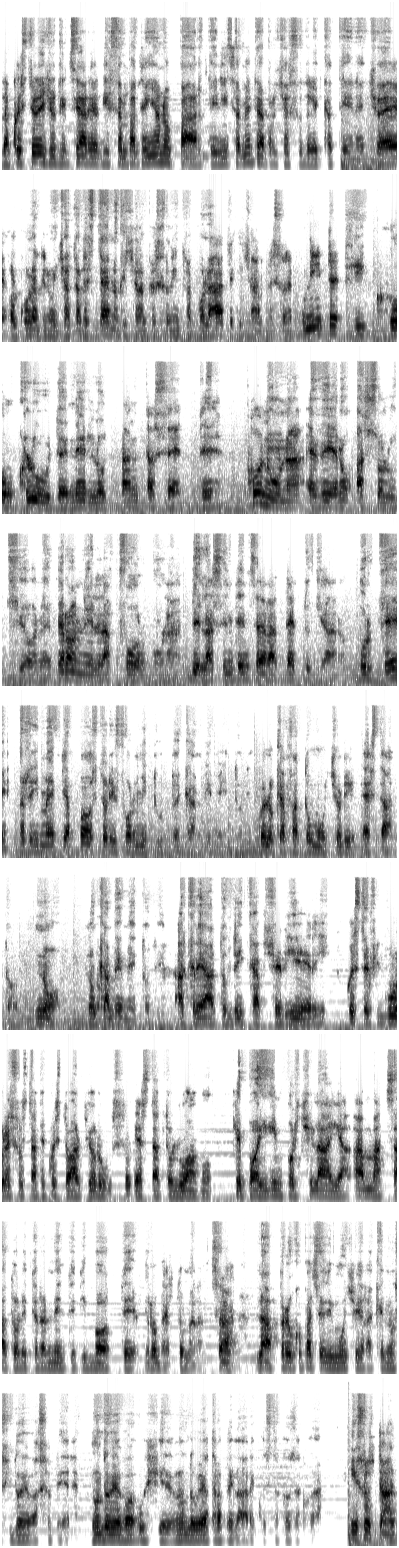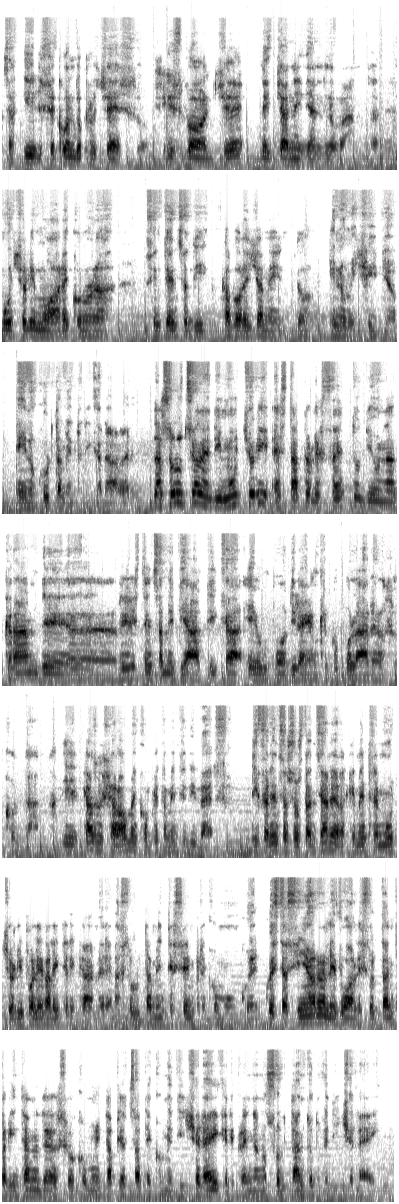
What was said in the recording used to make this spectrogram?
La questione giudiziaria di San Patrignano parte inizialmente dal processo delle catene, cioè qualcuno ha denunciato all'esterno che c'erano persone intrappolate, che c'erano persone punite. Si conclude nell'87 con una, è vero, assoluzione, però nella formula della sentenza era detto chiaro, purché rimetti a posto, riformi tutto e cambi i metodi. Quello che ha fatto Muccioli è stato no, non cambia metodi, ha creato dei carcerieri, queste figure sono state questo Alpio Russo, che è stato l'uomo che poi in Porcilaia ha ammazzato letteralmente di botte Roberto Maranzano. La preoccupazione di Mucci era che non si doveva sapere, non doveva uscire, non doveva trapelare questa cosa qua. In sostanza il secondo processo si svolge già negli anni 90. Muccioli muore con una sentenza di favoreggiamento in omicidio e in occultamento di cadaveri. La soluzione di Muccioli è stato l'effetto di una grande eh, resistenza mediatica e un po' direi anche popolare alla sua condanna. Il caso Shalom è completamente diverso. Differenza sostanziale era che mentre Muccioli voleva le telecamere, assolutamente sempre e comunque, questa signora le vuole soltanto all'interno della sua comunità piazzate come dice lei, che riprendano soltanto dove dice lei.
